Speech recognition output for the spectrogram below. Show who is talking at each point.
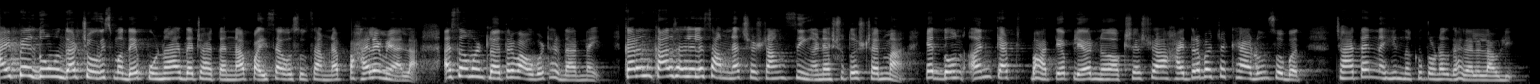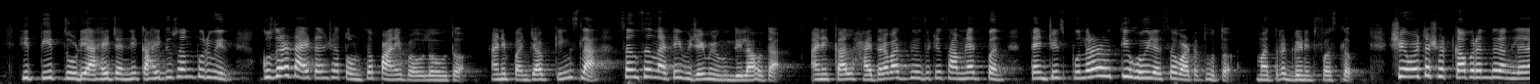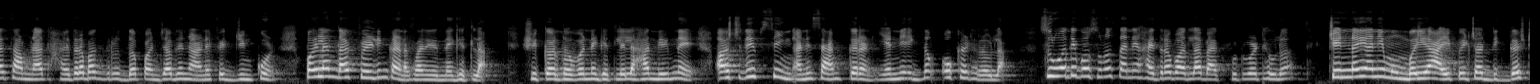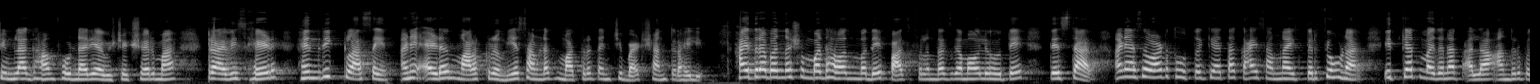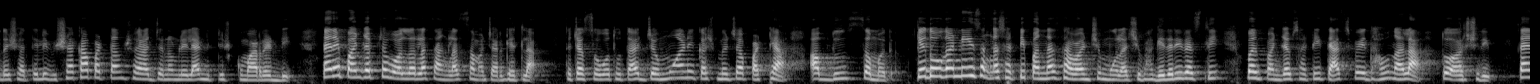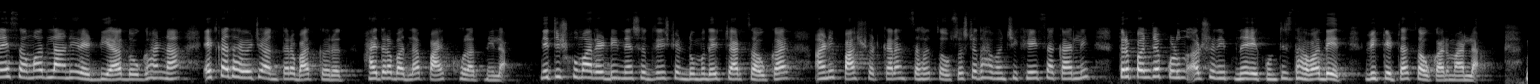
Speaker 1: I P L दोन हजार चोवीसमध्ये पुन्हा एकदा चाहत्यांना पैसा वसूल सामना पाहायला मिळाला. असं म्हटलं तर वावगं ठरणार नाही. कारण काल झालेल्या सामन्यात शशांक सिंग आणि आशुतोष शर्मा या दोन अनकॅप्ड भारतीय प्लेयरनं अक्षरशः हैदराबादच्या खेळाडूंसोबत चाहत्यांनाही नख तोंडात घालायला लावली. ही तीच जोडी आहे ज्यांनी काही दिवसांपूर्वीच गुजरात टायटन्सच्या तोंडचं पाणी पळवलं होतं आणि पंजाब किंग्सला सनसनाटी विजय मिळवून दिला होता. आणि काल हैदराबाद विरुद्धच्या सामन्यात पण त्यांचीच पुनरावृत्ती होईल असं वाटत होतं. मात्र गणित फसलं. शेवटच्या षटकापर्यंत रंगलेल्या सामन्यात हैदराबाद विरुद्ध पंजाबने नाणेफेक जिंकून पहिल्यांदा फिल्डिंग करण्याचा निर्णय घेतला. शिखर धवनने घेतलेला हा निर्णय अर्शदीप सिंग आणि सॅम करन यांनी एकदम ओके ठरवला. सुरुवातीपासूनच त्यांनी हैदराबादला बॅकफुटवर ठेवलं. चेन्नई आणि मुंबई या आय पी एलच्या दिग्गज टीमला घाम फोडणारे Abhishek Sharma Travis Head Heinrich Klaasen आणि एडन मार्क्रम या सामन्यात मात्र त्यांची बॅट शांत राहिली. हैदराबादनं शंभर धावांमध्ये पाच फलंदाज गमावले होते ते स्टार. आणि असं वाटत होतं की आता काय सामना एकतर्फी होणार? इतक्यात मैदानात आला आंध्र प्रदेशातील विशाखापट्टणम शहरात जन्मलेला नितीश कुमार रेड्डी. त्याने पंजाबच्या बॉलरला चांगलाच समाचार घेतला. त्याच्यासोबत होता जम्मू आणि काश्मीरच्या पठ्ठ्या अब्दुल समद. या दोघांनीही संघासाठी पन्नास धावांची मोलाची भागीदारी रचली पण पंजाबसाठी त्याच वेळी धावून आला तो अर्शदीप. त्याने समदला आणि रेड्डी या दोघांना एका धावेच्या अंतर्बाद करत हैदराबादला पाय खोलात नेला. नितीश कुमार रेड्डीने सदतीस चेंडूमध्ये चार चौकार आणि पाच षटकारांसह चौसष्ट धावांची खेळी साकारली तर पंजाबकडून अर्शदीपने एकोणतीस धावा देत विकेटचा चौकार मारला.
